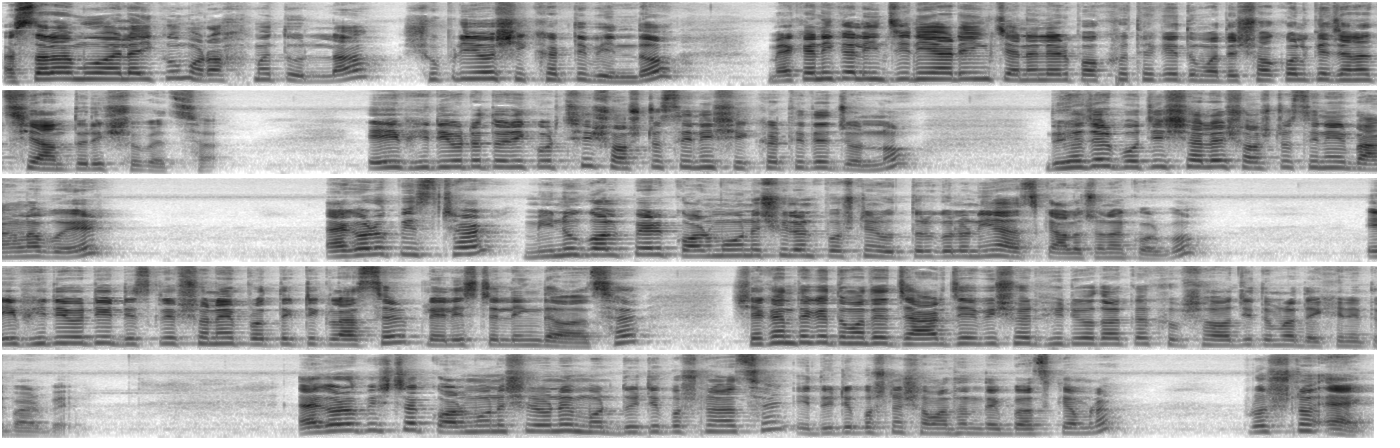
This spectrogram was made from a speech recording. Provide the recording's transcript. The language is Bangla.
আসসালামু আলাইকুম রহমতুল্লাহ। সুপ্রিয় শিক্ষার্থীবৃন্দ, মেকানিক্যাল ইঞ্জিনিয়ারিং চ্যানেলের পক্ষ থেকে তোমাদের সকলকে জানাচ্ছি আন্তরিক শুভেচ্ছা। এই ভিডিওটা তৈরি করছি ষষ্ঠ শ্রেণির শিক্ষার্থীদের জন্য। দু হাজার পঁচিশ সালে ষষ্ঠ শ্রেণির বাংলা বইয়ের এগারো পৃষ্ঠার মিনু গল্পের কর্ম অনুশীলন প্রশ্নের উত্তরগুলো নিয়ে আজকে আলোচনা করব। এই ভিডিওটি ডিসক্রিপশনে প্রত্যেকটি ক্লাসের প্লেলিস্টের লিঙ্ক দেওয়া আছে। সেখান থেকে তোমাদের যার যে বিষয়ের ভিডিও দরকার, খুব সহজেই তোমরা দেখে নিতে পারবে। এগারো পৃষ্ঠা কর্ম অনুশীলনে মোট দুইটি প্রশ্ন আছে। এই দুইটি প্রশ্নের সমাধান দেখব আজকে আমরা। প্রশ্ন এক,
